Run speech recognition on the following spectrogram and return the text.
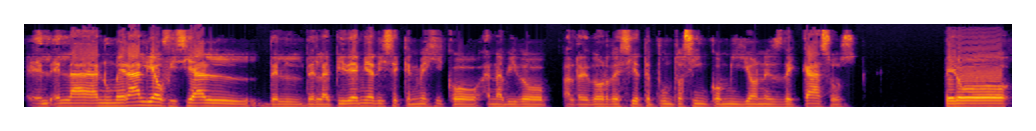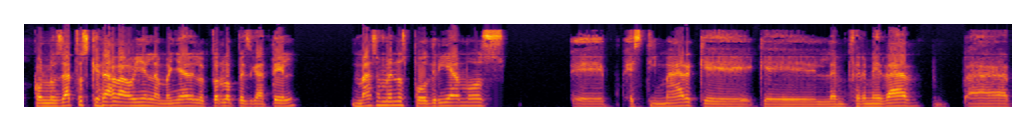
la numeralia oficial de la epidemia dice que en México han habido alrededor de 7.5 millones de casos, pero con los datos que daba hoy en la mañana el doctor López Gatel, más o menos podríamos eh, estimar que, que, la enfermedad ha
